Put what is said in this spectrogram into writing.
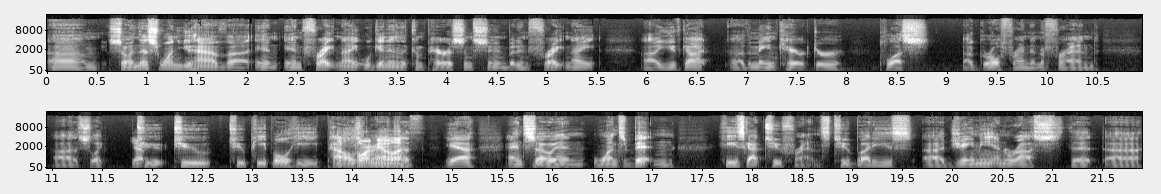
Um, so in this one, you have uh, in in Fright Night. We'll get into the comparison soon, but in Fright Night, uh, you've got uh, the main character plus a girlfriend and a friend. Uh, so like Yep. two two two people he pals around with. Yeah, and so in Once Bitten, he's got two friends, two buddies, uh, Jamie and Russ that uh,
